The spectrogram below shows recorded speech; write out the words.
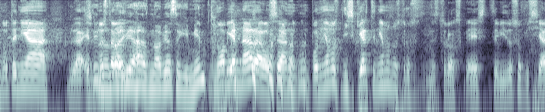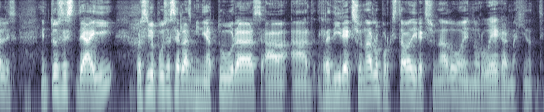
no tenía, la- Sí, no había, no había seguimiento. no había nada, o sea, no poníamos, ni siquiera teníamos nuestros, nuestros este, videos oficiales. Entonces, de ahí, pues sí me puse a hacer las miniaturas, a, a redireccionarlo, porque estaba direccionado en Noruega, imagínate.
